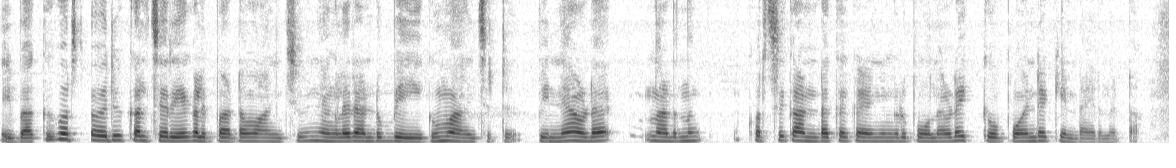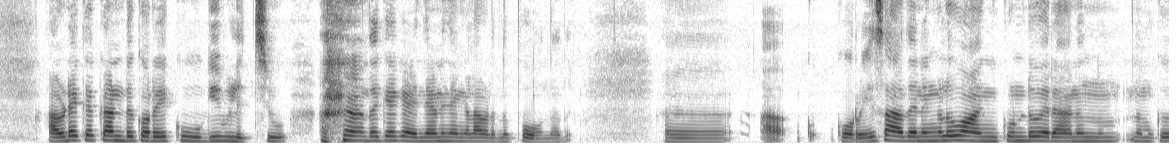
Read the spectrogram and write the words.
ഇബാക്ക് കുറച്ച് ഒരു കളി ചെറിയ കളിപ്പാട്ടം വാങ്ങിച്ചു. ഞങ്ങൾ രണ്ടും ബേഗും വാങ്ങിച്ചിട്ട്. പിന്നെ അവിടെ നടന്ന് കുറച്ച് കണ്ടൊക്കെ കഴിഞ്ഞ് ഇങ്ങോട്ട് പോകുന്നു. അവിടെ എക്കോ പോയിന്റ് ഒക്കെ ഉണ്ടായിരുന്നു കേട്ടോ. അവിടെയൊക്കെ കണ്ട് കുറേ കൂകി വിളിച്ചു. അതൊക്കെ കഴിഞ്ഞാണ് ഞങ്ങൾ അവിടെ നിന്ന് പോകുന്നത്. കുറേ സാധനങ്ങൾ വാങ്ങിക്കൊണ്ട് വരാനൊന്നും നമുക്ക്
